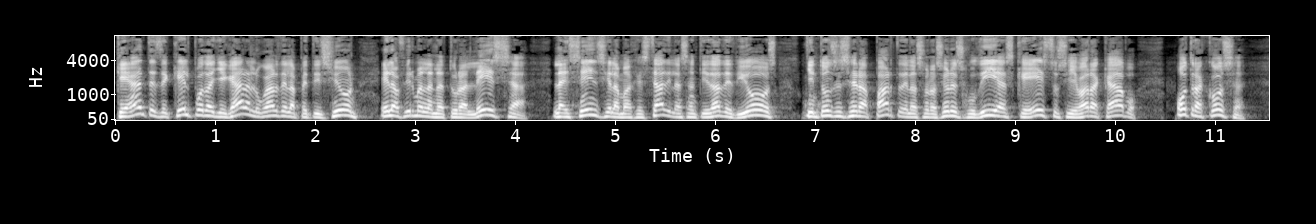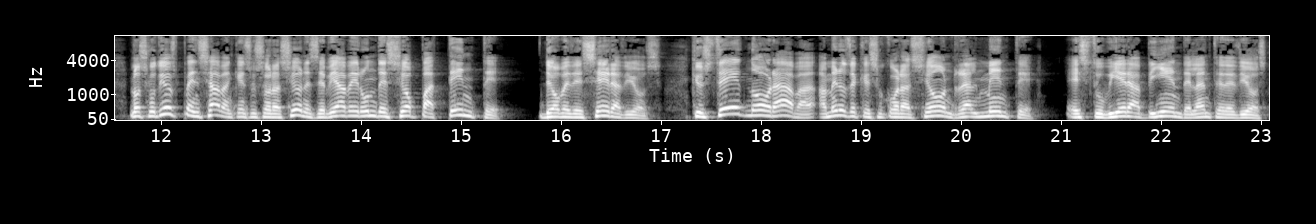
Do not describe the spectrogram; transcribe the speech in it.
que antes de que él pueda llegar al lugar de la petición, él afirma la naturaleza, la esencia, la majestad y la santidad de Dios. Y entonces era parte de las oraciones judías que esto se llevara a cabo. Otra cosa, los judíos pensaban que en sus oraciones debía haber un deseo patente de obedecer a Dios que usted no oraba a menos de que su corazón realmente estuviera bien delante de Dios.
